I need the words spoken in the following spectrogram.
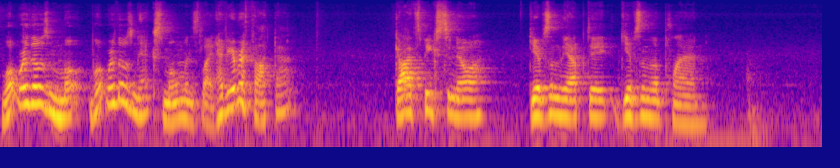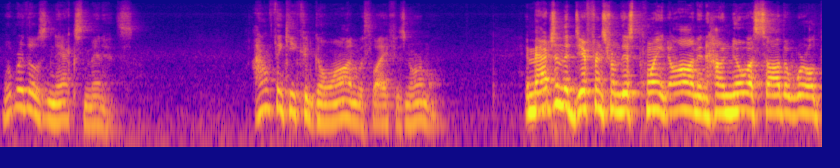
what were those mo- what were those next moments like? Have you ever thought that? God speaks to Noah, gives him the update, gives him the plan. What were those next minutes? I don't think he could go on with life as normal. Imagine the difference from this point on and how Noah saw the world.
